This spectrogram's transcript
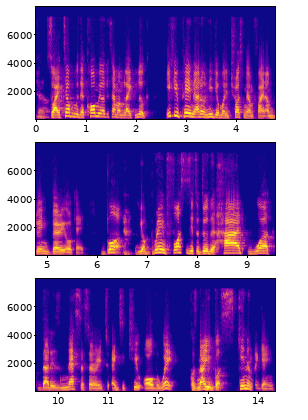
Yeah. So I tell people, they call me all the time. I'm like, look, if you pay me, I don't need your money. Trust me, I'm fine. I'm doing very okay. But your brain forces you to do the hard work that is necessary to execute all the way. Because now you've mm. got skin in the game.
